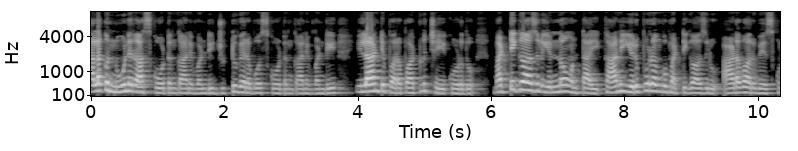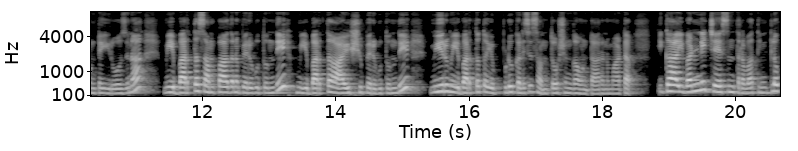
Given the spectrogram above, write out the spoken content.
తలకు నూనె రాసుకోవటం కానివ్వండి జుట్టు వెరబోసుకోవటం కానివ్వండి ఇలాంటి పొరపాట్లు చేయకూడదు. మట్టి గాజులు ఎన్నో ఉంటాయి కానీ ఎరుపు రంగు మట్టి గాజులు ఆడవారు వేసుకుంటే ఈ రోజున మీ భర్త సంపాదన పెరుగుతుంది మీ భర్త ఆయుష్ పెరుగుతుంది మీరు మీ భర్తతో ఎప్పుడూ కలిసి సంతోషంగా ఉంటారనమాట ఇక ఇవన్నీ చేసిన తర్వాత ఇంట్లో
